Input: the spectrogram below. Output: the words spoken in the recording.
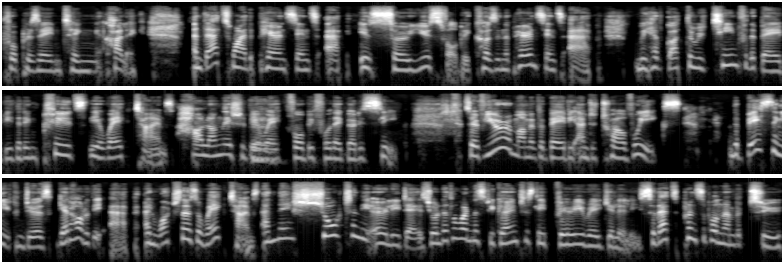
for presenting colic. And that's why the Parent Sense app is so useful because in the Parent Sense app, we have got the routine for the baby that includes the awake times, how long they should be mm. awake for before they go to sleep. So if you're a mom of a baby under 12 weeks, the best thing you can do is get hold of the app and watch those awake times. And they shorten the early days. Your little one must be going to sleep very regularly. So that's principle number two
